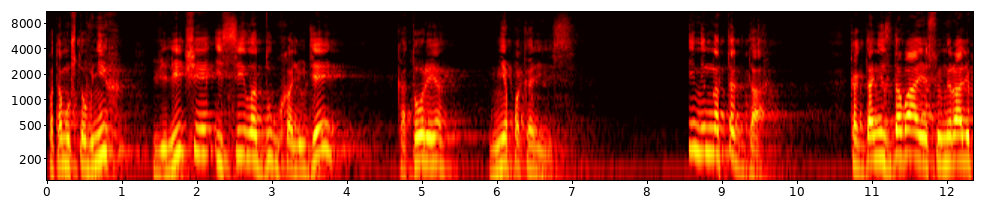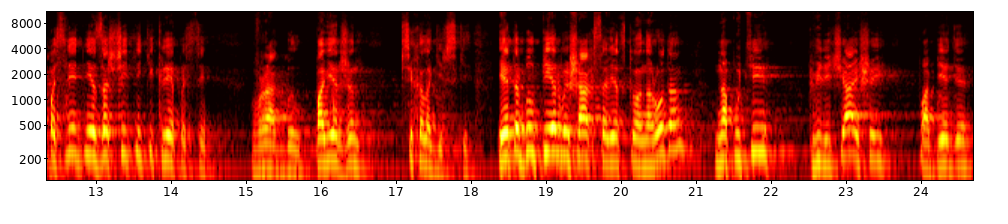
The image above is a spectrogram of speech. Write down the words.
потому что в них величие и сила духа людей, которые не покорились. Именно тогда, когда, не сдаваясь, умирали последние защитники крепости, враг был повержен психологически. И это был первый шаг советского народа на пути к величайшей победе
